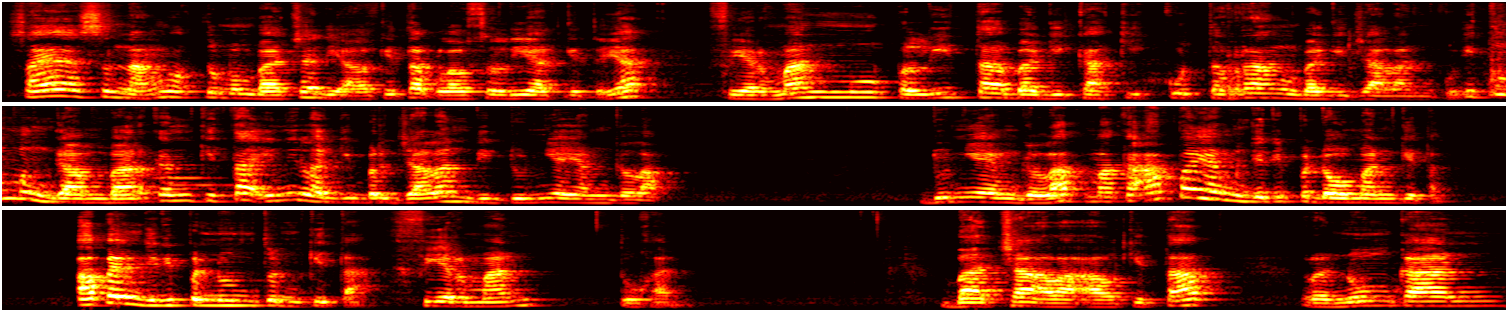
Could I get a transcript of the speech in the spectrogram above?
Saya senang waktu membaca di Alkitab, lalu lihat gitu ya. Firmanmu pelita bagi kakiku, terang bagi jalanku. Itu menggambarkan kita ini lagi berjalan di dunia yang gelap. Dunia yang gelap, maka apa yang menjadi pedoman kita? Apa yang menjadi penuntun kita? Firman Tuhan. Bacalah Alkitab, renungkan,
